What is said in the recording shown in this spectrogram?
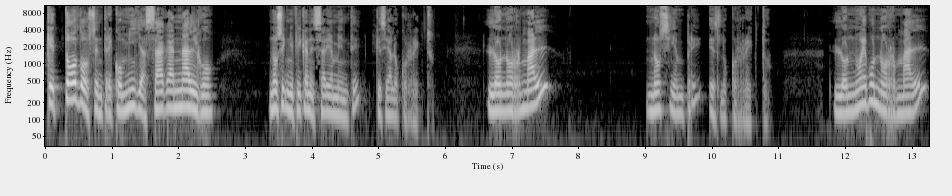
Que todos, entre comillas, hagan algo no significa necesariamente que sea lo correcto. Lo normal no siempre es lo correcto. Lo nuevo normal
